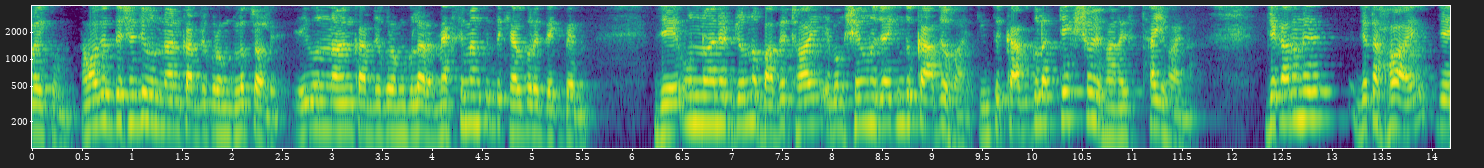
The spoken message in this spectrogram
আলাইকুম। আমাদের দেশে যে উন্নয়ন কার্যক্রমগুলো চলে, এই উন্নয়ন কার্যক্রমগুলোর ম্যাক্সিমাম কিন্তু খেয়াল করে দেখবেন যে উন্নয়নের জন্য বাজেট হয় এবং সেই অনুযায়ী কিন্তু কাজও হয়, কিন্তু কাজগুলো টেকসই হয় না, স্থায়ী হয় না। যে কারণে যেটা হয় যে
